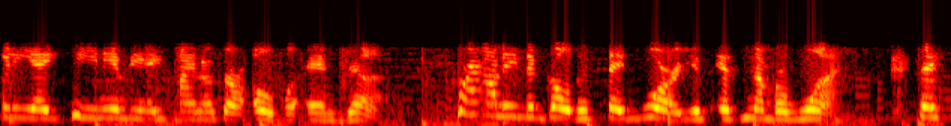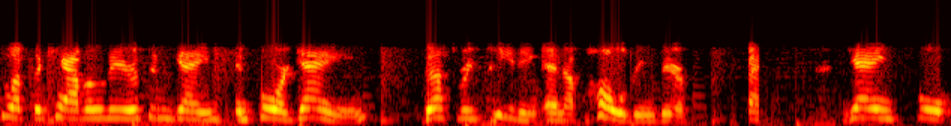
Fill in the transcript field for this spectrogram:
2018 NBA Finals are over and done, crowning the Golden State Warriors as number one. They swept the Cavaliers in games in four games, thus repeating and upholding their Game four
